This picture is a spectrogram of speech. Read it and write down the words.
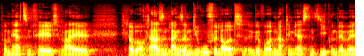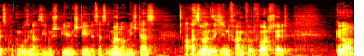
vom Herzen fällt, weil ich glaube, auch da sind langsam die Rufe laut geworden nach dem ersten Sieg. Und wenn wir jetzt gucken, wo sie nach sieben Spielen stehen, ist das immer noch nicht das, Absolut. was man sich in Frankfurt vorstellt. Genau.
